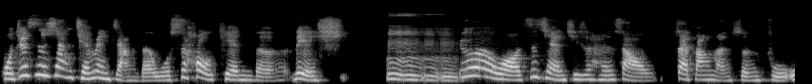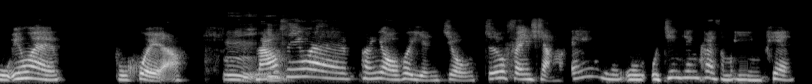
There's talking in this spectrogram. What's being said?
我就是像前面讲的，我是后天的练习。嗯嗯嗯嗯，因为我之前其实很少在帮男生服务，因为不会啊。嗯，然后是因为朋友会研究，就是分享。哎，我我我今天看什么影片？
